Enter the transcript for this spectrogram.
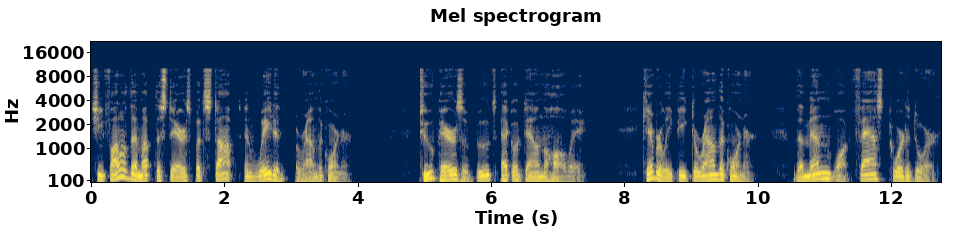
She followed them up the stairs, but stopped and waited around the corner. Two pairs of boots echoed down the hallway. Kimberly peeked around the corner. The men walked fast toward a door.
